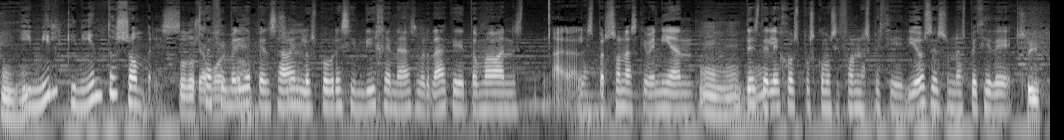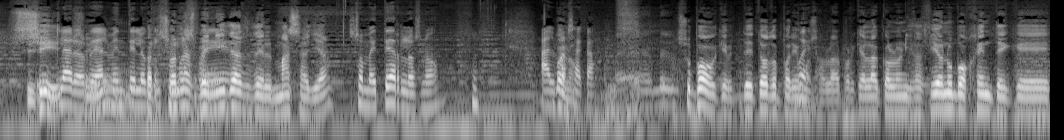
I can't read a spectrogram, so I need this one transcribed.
y 1.500 hombres. Todo se ha Esta efeméride pensaba sí. en los pobres indígenas, ¿verdad? Que tomaban a las personas que venían Ujú, desde lejos pues como si fuera una especie de dioses, una especie de Sí, Sí, claro, realmente lo que Personas hicimos fue- venidas del más allá. someterlos, ¿no? Al Bueno, más acá. eh, supongo que de todo podríamos Bueno. hablar, porque en la colonización hubo gente que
